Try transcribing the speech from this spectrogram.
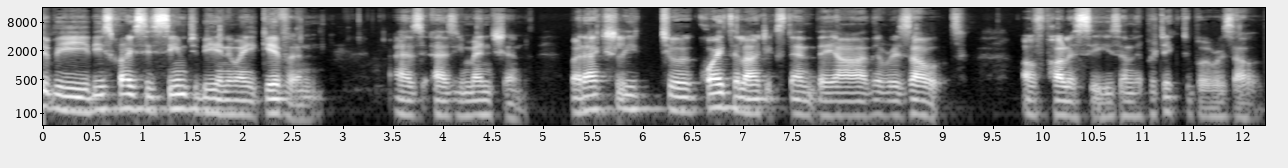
to be, these crises seem to be in a way given, as, as you mentioned. But actually, to a quite a large extent, they are the result of policies and the predictable result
